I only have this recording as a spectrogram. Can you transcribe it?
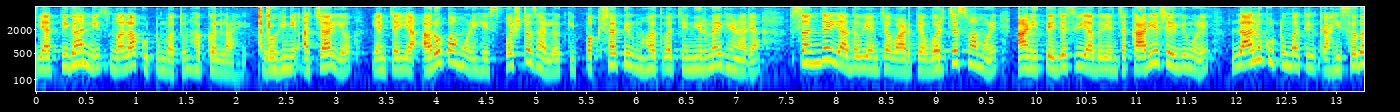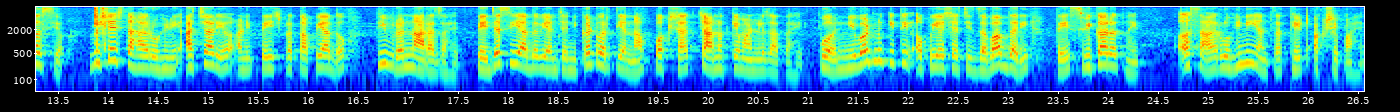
या तिघांनीच मला कुटुंबातून हकललं आहे. रोहिणी आचार्य यांच्या या आरोपामुळे हे स्पष्ट झालं की पक्षातील महत्त्वाचे निर्णय घेणाऱ्या संजय यादव यांच्या वाढत्या वर्चस्वामुळे आणि तेजस्वी यादव यांच्या कार्यशैलीमुळे लालू कुटुंबातील काही सदस्य विशेषतः रोहिणी आचार्य आणि तेज प्रताप यादव तीव्र नाराज आहेत. तेजस्वी यादव यांच्या निकटवर्तीयांना पक्षात चाणक्य मानलं जात आहे. पण निवडणुकीतील अपयशाची जबाबदारी ते स्वीकारत नाहीत. असा रोहिणी यांचा थेट आक्षेप आहे.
